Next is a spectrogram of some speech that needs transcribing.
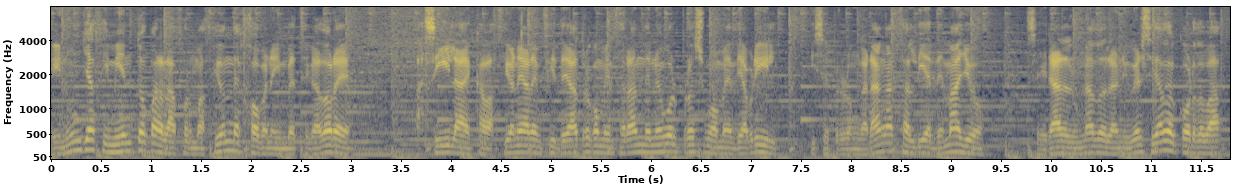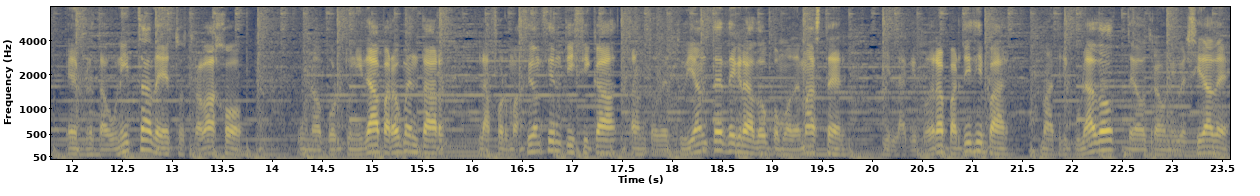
en un yacimiento para la formación de jóvenes investigadores. Así, las excavaciones al anfiteatro comenzarán de nuevo el próximo mes de abril y se prolongarán hasta el 10 de mayo. Será el alumnado de la Universidad de Córdoba el protagonista de estos trabajos. Una oportunidad para aumentar la formación científica tanto de estudiantes de grado como de máster y en la que podrá participar matriculados de otras universidades.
